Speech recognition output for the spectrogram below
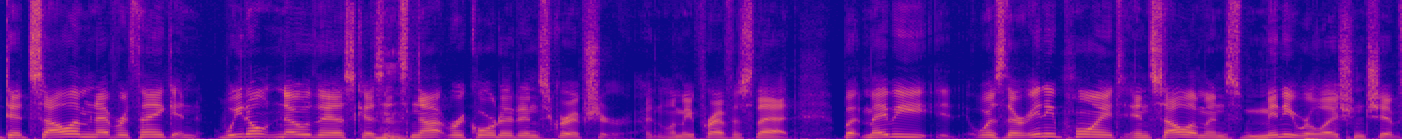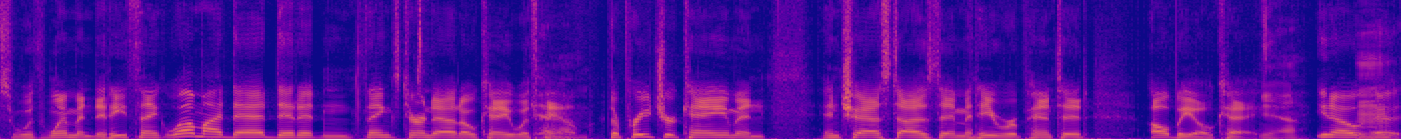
did Solomon ever think? And we don't know this because it's not recorded in Scripture. And let me preface that. But maybe was there any point in Solomon's many relationships with women did he think, well, my dad did it and things turned out okay with Yeah. him? The preacher came and and chastised him, and he repented. I'll be okay. Yeah. You know, uh,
